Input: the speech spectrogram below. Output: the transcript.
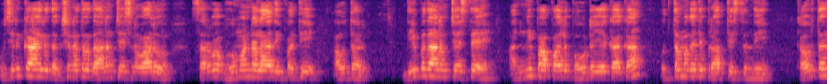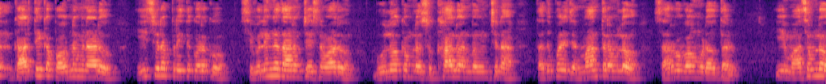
ఉసిరికాయలు దక్షిణతో దానం చేసిన వారు సర్వభూమండలాధిపతి అవుతాడు దీపదానం చేస్తే అన్ని పాపాలు పౌటయ్యే కాక ఉత్తమ గతి ప్రాప్తిస్తుంది. కౌర్త కార్తీక పౌర్ణమి నాడు ఈశ్వర ప్రీతి కొరకు శివలింగ దానం చేసిన వారు భూలోకంలో సుఖాలు అనుభవించిన తదుపరి జన్మాంతరంలో సార్వభౌముడవుతాడు ఈ మాసంలో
